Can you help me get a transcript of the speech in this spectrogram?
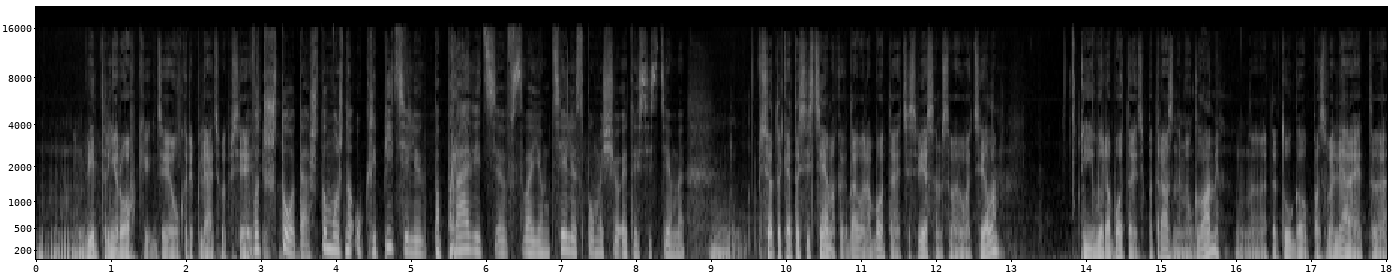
вид тренировки, где укреплять вот все вот эти... Вот что, да, что можно укрепить или поправить э, в своем теле с помощью этой системы? Все-таки эта система, когда вы работаете с весом своего тела, и вы работаете под разными углами. Этот угол позволяет э,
